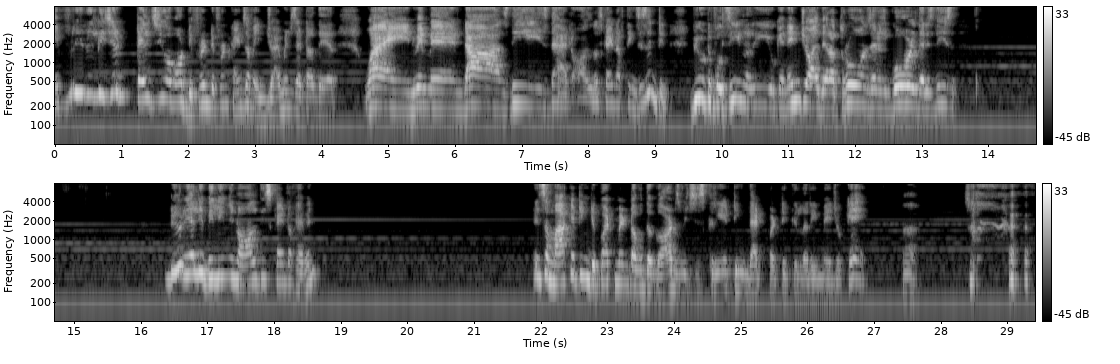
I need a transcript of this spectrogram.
every religion tells you about different different kinds of enjoyments that are there. Wine women dance these that all those kind of things isn't it? Beautiful scenery you can enjoy. There are thrones there is gold there is this. Do you really believe in all this kind of heaven it's a marketing department of the gods which is creating that particular image okay huh. so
